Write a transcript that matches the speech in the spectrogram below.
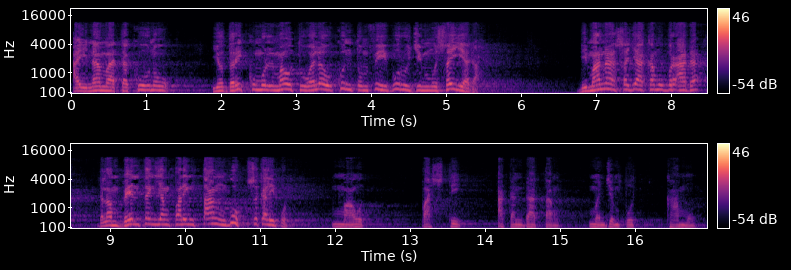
Aynama takunu yudrikumul mautu walau kuntum fi burujim musayyadah. Di mana saja kamu berada, dalam benteng yang paling tangguh sekalipun, maut pasti akan datang menjemput kamu.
